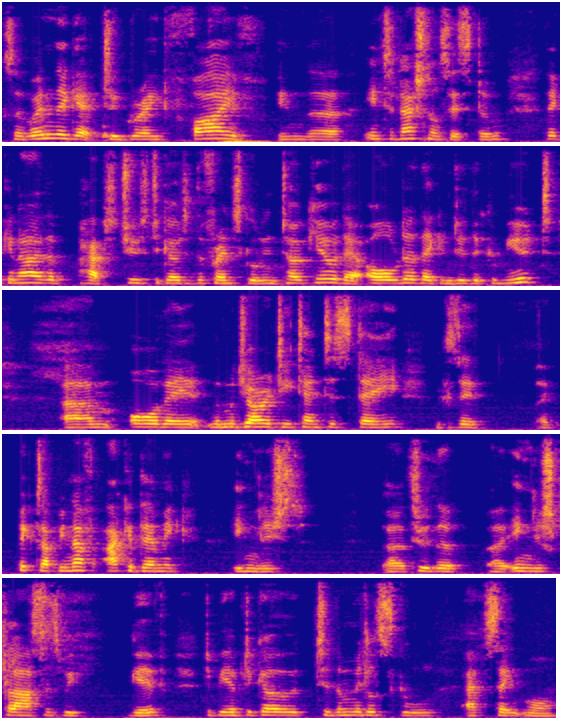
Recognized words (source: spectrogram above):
So when they get to grade five in the international system, they can either perhaps choose to go to the French school in Tokyo. They're older, they can do the commute, um, or they the majority tend to stay because they've picked up enough academic English uh, through the uh, English classes we give to be able to go to the middle school at St. Maur.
